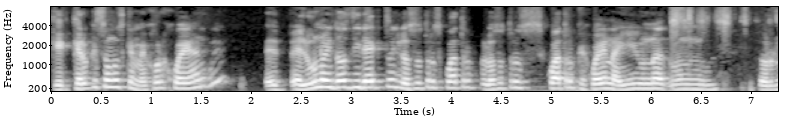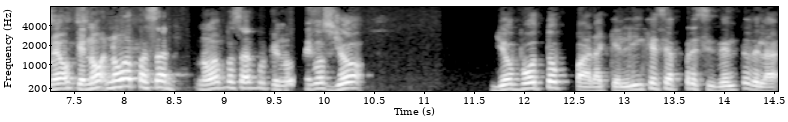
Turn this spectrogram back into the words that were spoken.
que creo que son los que mejor juegan, güey. El, uno y dos directos y los otros cuatro, los otros cuatro que jueguen ahí un torneo que no, no va a pasar, no va a pasar porque no tengo. Yo, yo voto para que el Inge sea presidente de la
